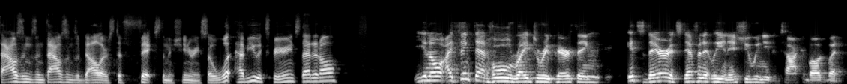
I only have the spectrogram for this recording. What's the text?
thousands and thousands of dollars to fix the machinery. So, what have you experienced that at all? You know, I think that whole right to repair thing it's there. It's definitely an issue we need to talk about, but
